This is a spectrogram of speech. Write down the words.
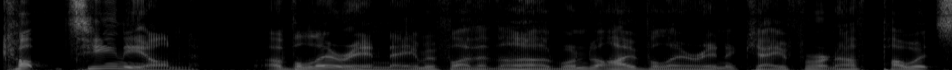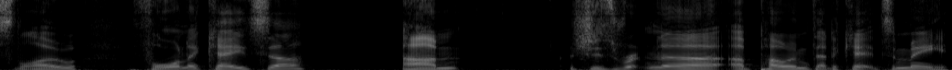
Coptinion. A Valyrian name, if I've ever heard one. Hi, Valyrian. Okay, fair enough. Poet, slow, fornicator. Um, she's written a, a poem dedicated to me.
